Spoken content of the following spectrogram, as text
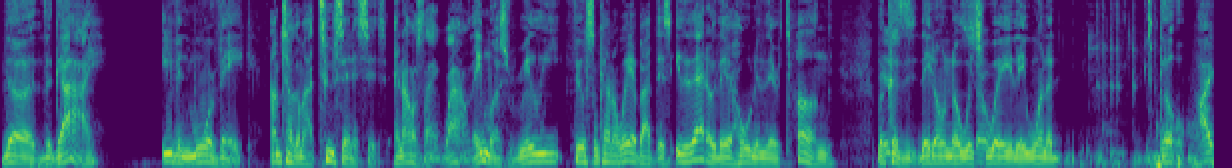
The the guy even more vague. I'm talking about two sentences. And I was like, wow, they must really feel some kind of way about this. Either that or they're holding their tongue because It's- they don't know which so- way they want to go. I,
